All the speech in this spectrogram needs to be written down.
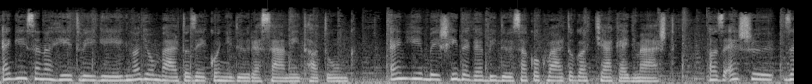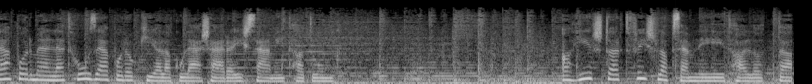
Egészen a hétvégéig nagyon változékony időre számíthatunk. Enyhébb és hidegebb időszakok váltogatják egymást. Az eső, zápor mellett hózáporok kialakulására is számíthatunk. A Hírstart friss lapszemléjét hallotta.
